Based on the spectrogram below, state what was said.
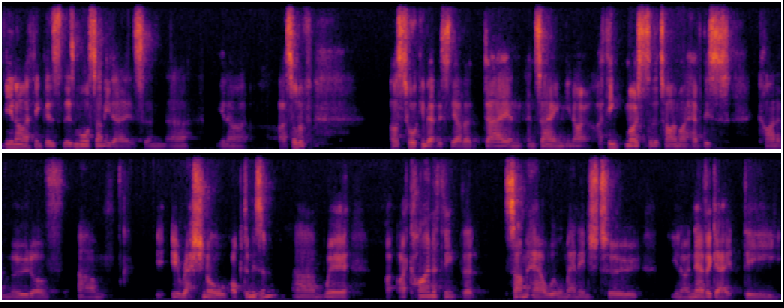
you know, I think there's there's more sunny days, and uh, you know, I sort of I was talking about this the other day and, and saying, you know, I think most of the time I have this kind of mood of um, irrational optimism, um, where I, I kind of think that somehow we'll manage to, you know, navigate the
